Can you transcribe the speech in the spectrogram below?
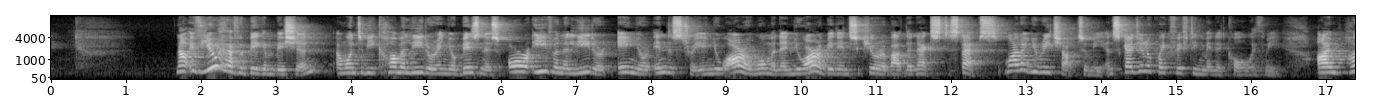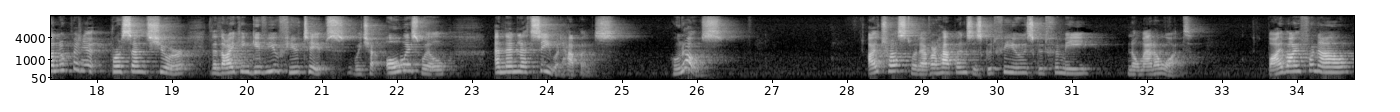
Now, if you have a big ambition, and want to become a leader in your business or even a leader in your industry and you are a woman and you are a bit insecure about the next steps, why don't you reach out to me and schedule a quick 15 minute call with me. I'm 100% sure that I can give you a few tips, which I always will, and then let's see what happens. Who knows? I trust whatever happens is good for you, is good for me, no matter what. Bye bye for now.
